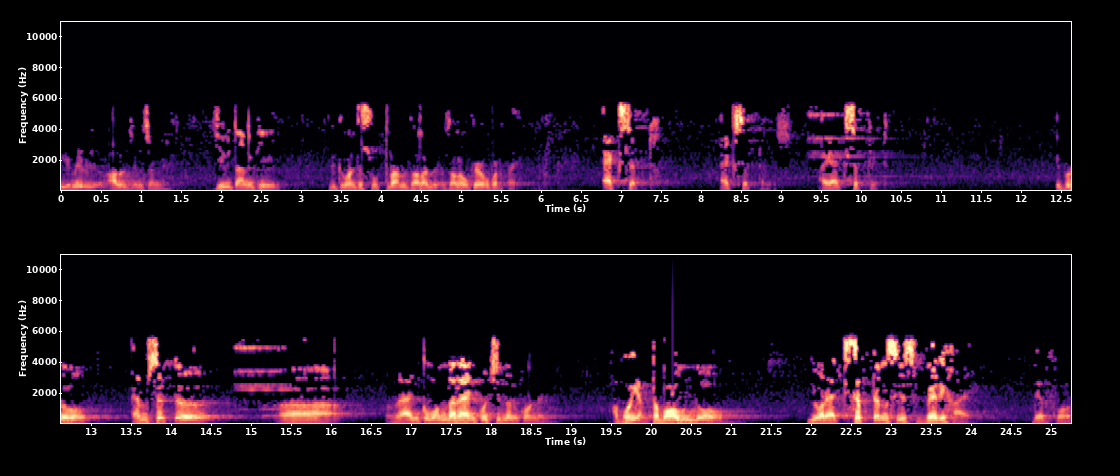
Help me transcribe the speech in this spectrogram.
ఇది మీరు ఆలోచించండి. జీవితానికి ఇటువంటి సూత్రాలు చాలా చాలా ఉపయోగపడతాయి. Accept acceptance I accept it ఇప్పుడు ఎంసెట్ ర్యాంక్ వంద ర్యాంక్ వచ్చిందనుకోండి అబ్బో ఎంత బాగుందో. Your acceptance is very high therefore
